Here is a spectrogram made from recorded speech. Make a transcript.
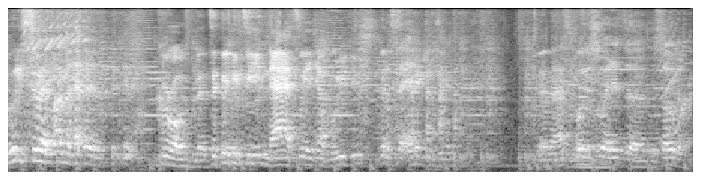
Booty sweat, my man. Gross, man. He's eating ass with your booty juice. That's the energy drink. Yeah, that's Booty sweat is uh, the soda.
